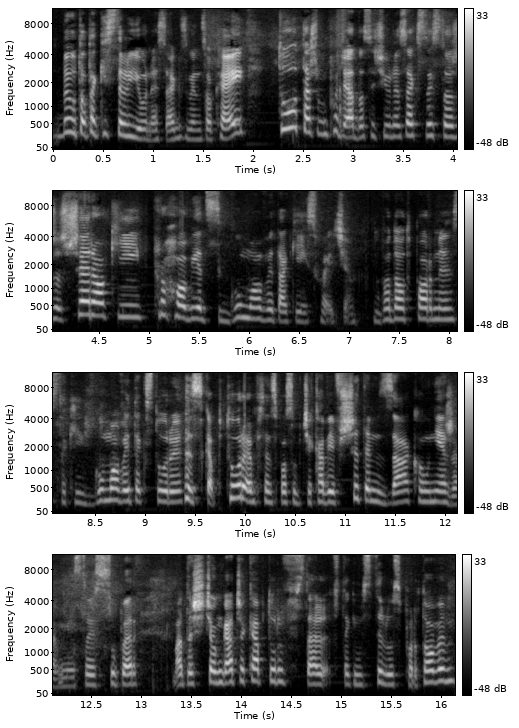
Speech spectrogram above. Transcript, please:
Był to taki styl unisex, więc okej. Tu też bym powiedziała dosyć unisex, to jest to, że szeroki prochowiec gumowy taki, słuchajcie, wodoodporny, z takiej gumowej tekstury, z kapturem w ten sposób ciekawie wszytym za kołnierzem, więc to jest super. Ma też ściągacze kaptur w, w takim stylu sportowym.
